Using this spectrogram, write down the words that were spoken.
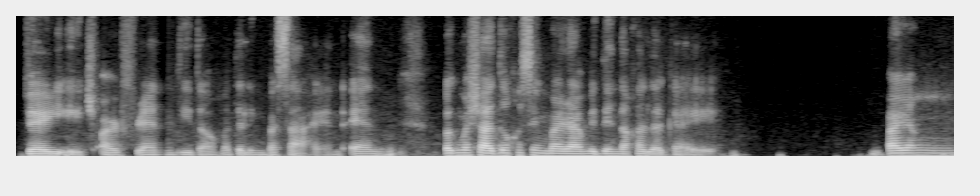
very HR friendly daw, madaling basahin. And pag masyado kasing marami din nakalagay, parang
